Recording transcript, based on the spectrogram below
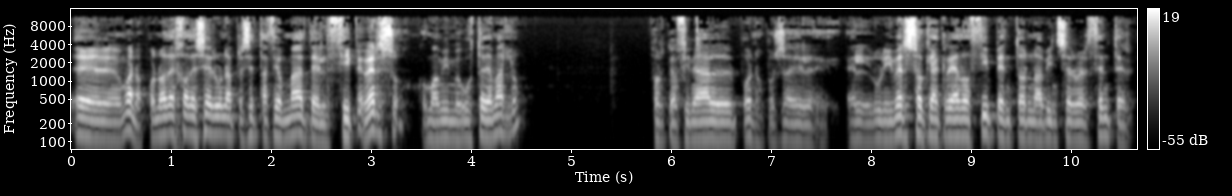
eh, bueno, pues no dejo de ser una presentación más del CIPE verso, como a mí me gusta llamarlo, porque al final, bueno, pues el, universo que ha creado Zip en torno a Bean Server Center,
